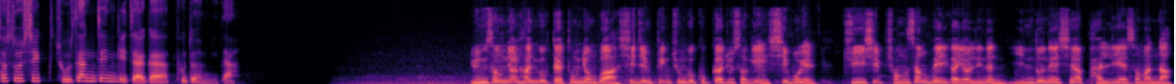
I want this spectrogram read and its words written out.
첫 소식 조상진 기자가 보도합니다. 윤석열 한국 대통령과 시진핑 중국 국가주석이 15일 G20 정상회의가 열리는 인도네시아 발리에서 만나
